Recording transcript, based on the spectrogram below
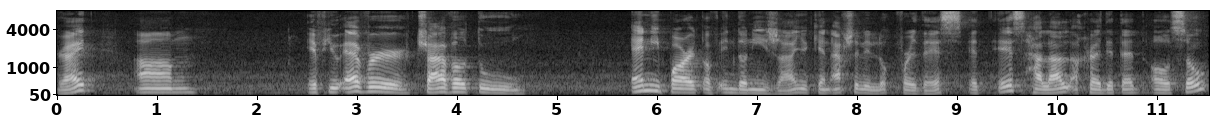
Right. Um, if you ever travel to any part of Indonesia, you can actually look for this. It is halal accredited also.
